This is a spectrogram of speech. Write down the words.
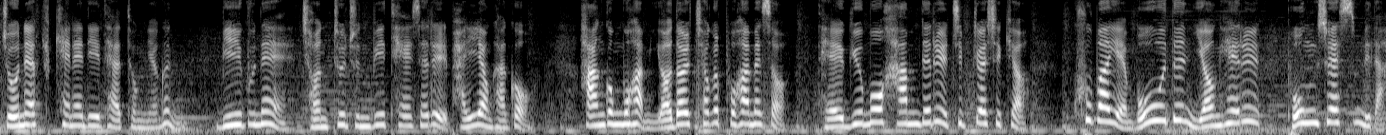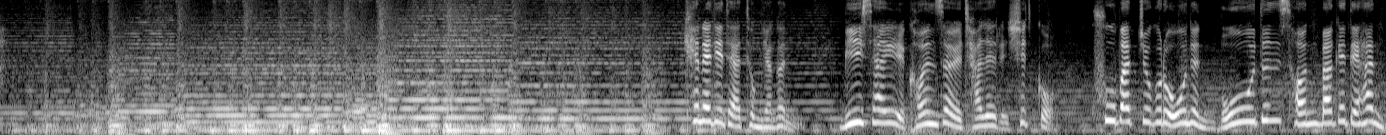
존 F 케네디 대통령은 미군의 전투 준비 태세를 발령하고 항공모함 8척을 포함해서 대규모 함대를 집결시켜 쿠바의 모든 영해를 봉쇄했습니다. 케네디 대통령은 미사일 건설 자재를 싣고 쿠바 쪽으로 오는 모든 선박에 대한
